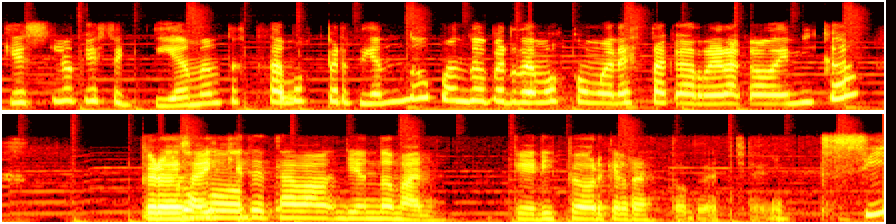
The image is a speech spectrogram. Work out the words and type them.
qué es lo que efectivamente estamos perdiendo cuando perdemos como en esta carrera académica. Pero como... sabéis que te estaba yendo mal, que eres peor que el resto, ¿cachai? Sí.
